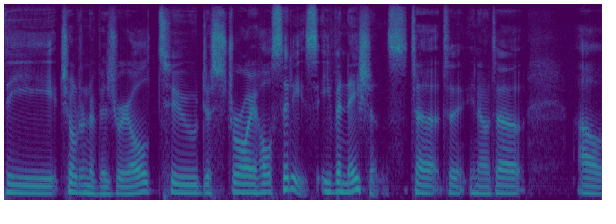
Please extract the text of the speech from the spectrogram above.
the children of Israel to destroy whole cities, even nations, to to you know to uh,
